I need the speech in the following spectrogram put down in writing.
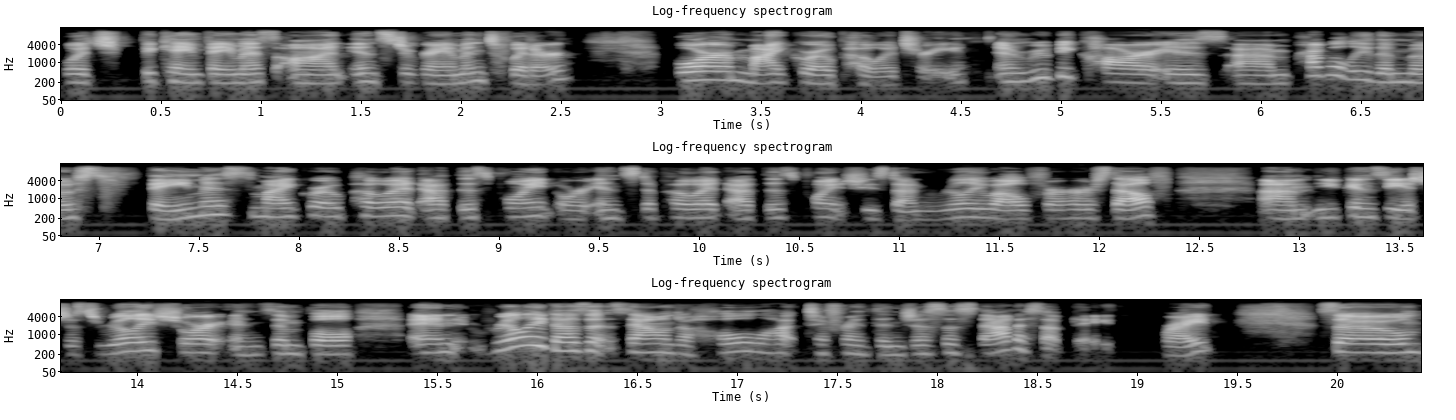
which became famous on Instagram and Twitter, or micro poetry. And Rupi Kaur is um, probably the most famous micro poet at this point, or Insta poet at this point. She's done really well for herself. Um, you can see it's just really short and simple and really doesn't sound a whole lot different than just a status update, right? So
